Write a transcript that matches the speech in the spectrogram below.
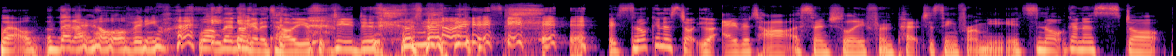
Well, that I know of anyway. Well, they're not going to tell you if it did. it's not going to stop your avatar essentially from purchasing from you. It's not going to stop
